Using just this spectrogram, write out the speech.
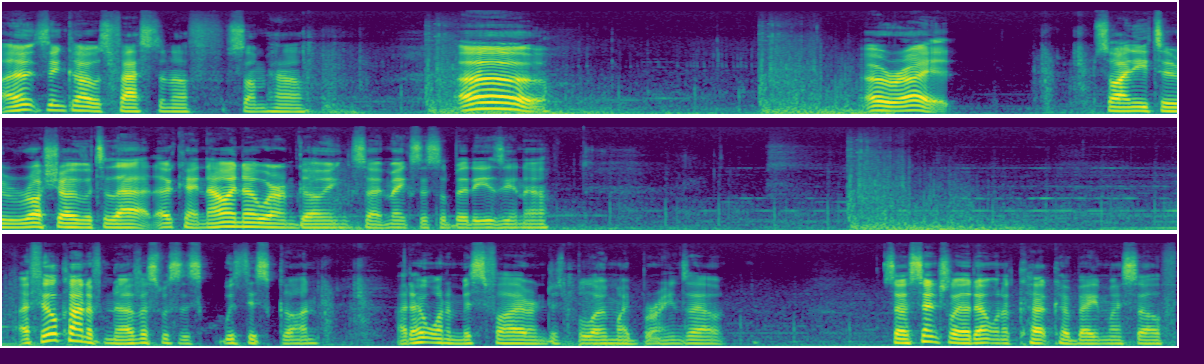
I don't think I was fast enough somehow. Oh! Alright. So I need to rush over to that. Okay, now I know where I'm going, so it makes this a bit easier now. I feel kind of nervous with this with this gun. I don't want to misfire and just blow my brains out. So essentially, I don't want to Kurt Cobain myself.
